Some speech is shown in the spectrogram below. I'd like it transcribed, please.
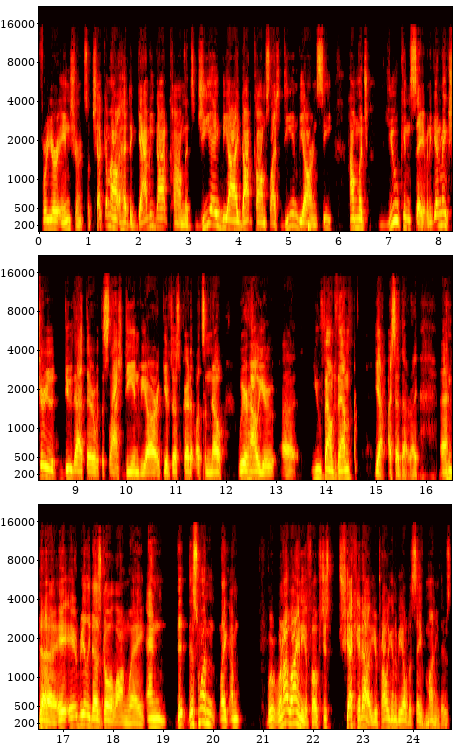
for your insurance. So check them out. Head to Gabi.com. That's G A B I.com slash DNVR and see how much you can save. And again, make sure you do that there with the slash DNVR. It gives us credit, lets them know we're how you uh, you found them. Yeah, I said that right. And uh, it, it really does go a long way. And th- this one, like I'm, we're, we're not lying to you, folks. Just check it out. You're probably going to be able to save money. There's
